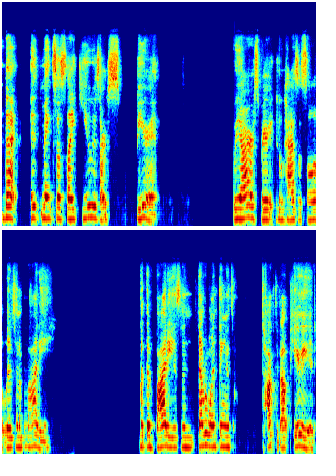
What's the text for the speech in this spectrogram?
that it makes us like you is our spirit. We are a spirit who has a soul, it lives in a body. But the body is the number one thing that's talked about, period.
